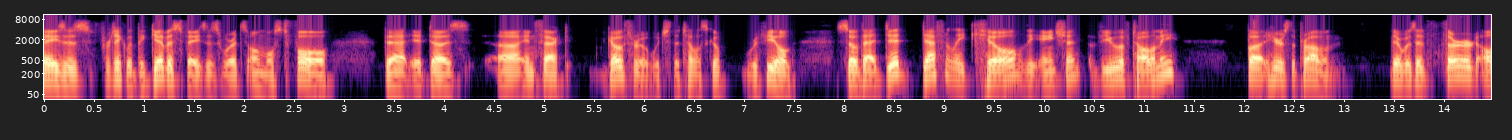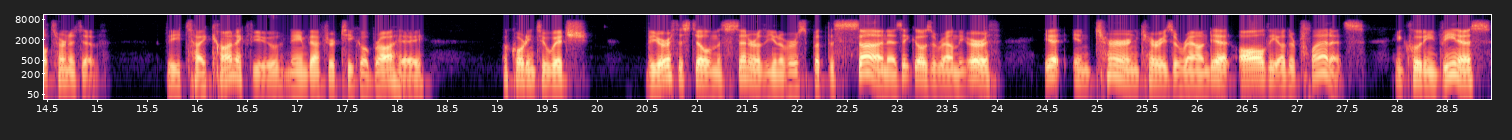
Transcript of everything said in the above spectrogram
phases, particularly the gibbous phases, where it's almost full, that it does, uh, in fact, go through, which the telescope revealed. So that did definitely kill the ancient view of Ptolemy. But here's the problem there was a third alternative, the Tychonic view, named after Tycho Brahe, according to which the Earth is still in the center of the universe, but the Sun, as it goes around the Earth, it in turn carries around it all the other planets, including Venus,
